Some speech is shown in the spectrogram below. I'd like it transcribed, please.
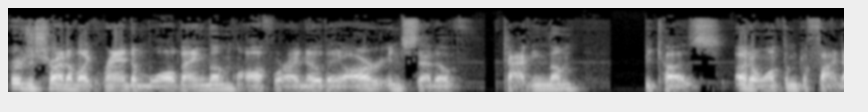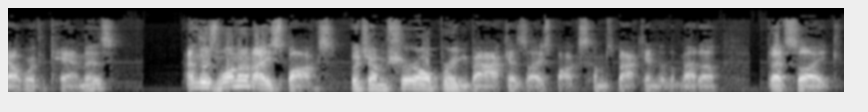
or just try to like random wall bang them off where I know they are instead of tagging them because I don't want them to find out where the cam is. And there's one on Icebox, which I'm sure I'll bring back as Icebox comes back into the meta. That's like,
